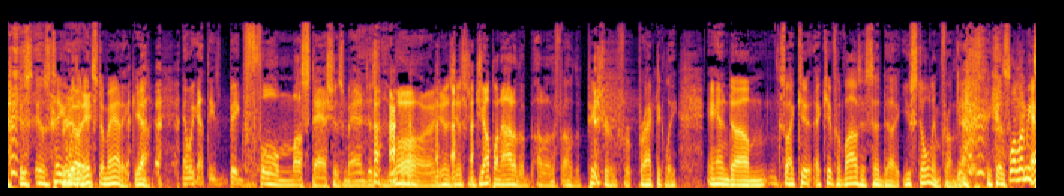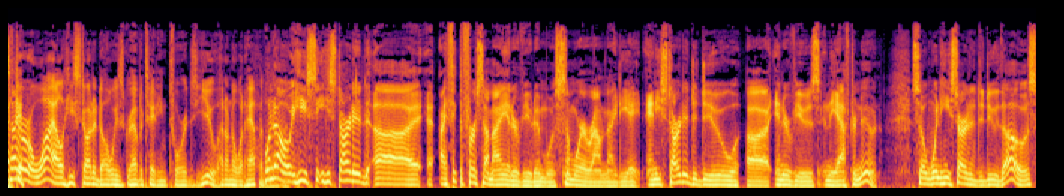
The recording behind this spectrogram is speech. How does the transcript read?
It was, it was taken with an Instamatic, yeah. And we got these big full mustaches, man, just whoa, just, just jumping out of the out of the, out of the picture for practically. And um, so I kid I kid Favazz, I said, uh, "You stole him from me," because Well, let me tell after you- a while he started always gravitating towards you. I don't know what happened. Well, there, no, but- he he started. Uh, I think the first time I interviewed him was somewhere around '98, and he started to do uh, interviews in the afternoon. So when he started to do those,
